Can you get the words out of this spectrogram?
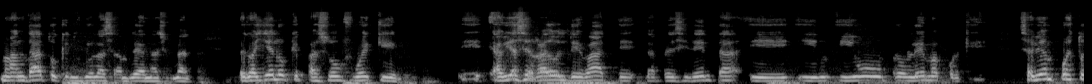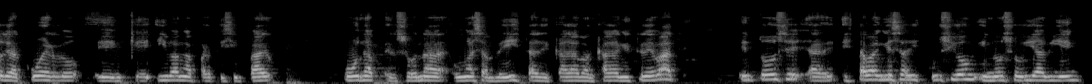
mandato que nos dio la Asamblea Nacional. Pero ayer lo que pasó fue que eh, había cerrado el debate la presidenta y, y- y hubo un problema porque se habían puesto de acuerdo en que iban a participar una persona, un asambleísta de cada bancada en este debate. Entonces estaba en esa discusión y no se oía bien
